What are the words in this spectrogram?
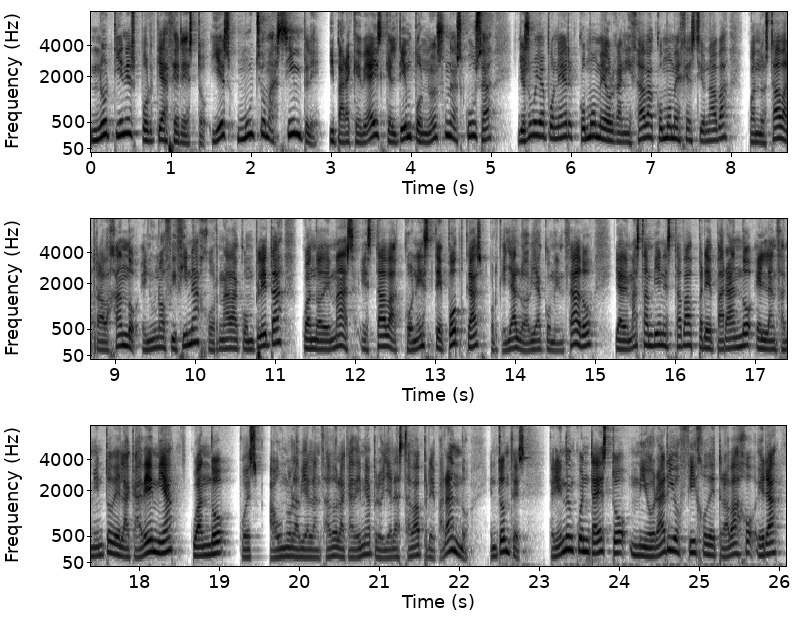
no tienes por qué hacer esto y es mucho más simple. Y para que veáis que el tiempo no es una excusa, yo os voy a poner cómo me organizaba, cómo me gestionaba cuando estaba trabajando en una oficina, jornada completa, cuando además estaba con este podcast, porque ya lo había comenzado, y además también estaba preparando el lanzamiento de la academia, cuando pues aún no lo había lanzado la academia, pero ya la estaba preparando. Entonces, teniendo en cuenta esto, mi horario fijo de trabajo era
